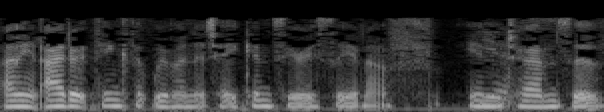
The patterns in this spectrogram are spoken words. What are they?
I mean, I don't think that women are taken seriously enough in Yes. terms of,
